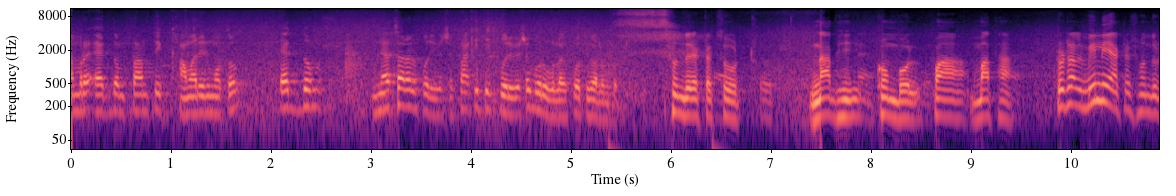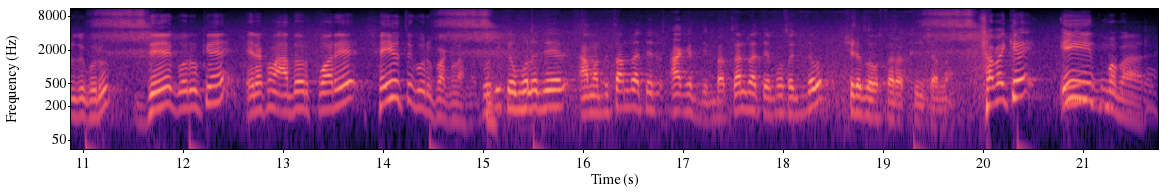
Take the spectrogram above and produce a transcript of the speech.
আমরা একদম প্রান্তিক খামারির মতো একদম ন্যাচারাল পরিবেশে প্রাকৃতিক পরিবেশে গরুগুলো প্রতিপালন করি সুন্দর একটা চোট নাভি কম্বল পা মাথা টোটাল মিলিয়ে একটা সৌন্দর্য গরু। যে গরুকে এরকম আদর করে সেই হচ্ছে গরু পাগলা। যদি কেউ বলে যে আমাদের চান রাতের আগের দিন বা চান রাতে পৌঁছে দিতে হবে সেটা ব্যবস্থা রাখছি ইনশাল্লাহ সবাইকে ঈদ মোবারক।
